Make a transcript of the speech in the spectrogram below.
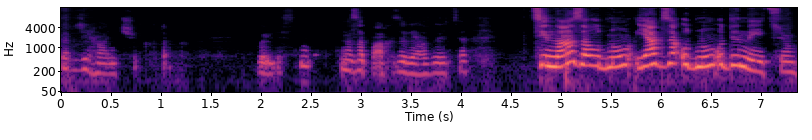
кардіганчик. Так, виліз. Ну, на запах зав'язується. Ціна за одну, як за одну одиницю.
